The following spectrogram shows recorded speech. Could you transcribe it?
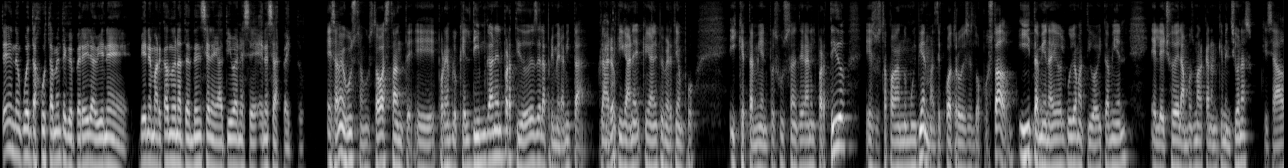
Teniendo en cuenta justamente que Pereira viene, viene marcando una tendencia negativa en ese, en ese aspecto. Esa me gusta, me gusta bastante. Eh, por ejemplo, que el DIM gane el partido desde la primera mitad. Claro. Que gane, que gane el primer tiempo y que también, pues, justamente gane el partido. Eso está pagando muy bien, más de cuatro veces lo apostado. Y también hay algo llamativo ahí también, el hecho del ambos marcarán que mencionas, que se, ha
